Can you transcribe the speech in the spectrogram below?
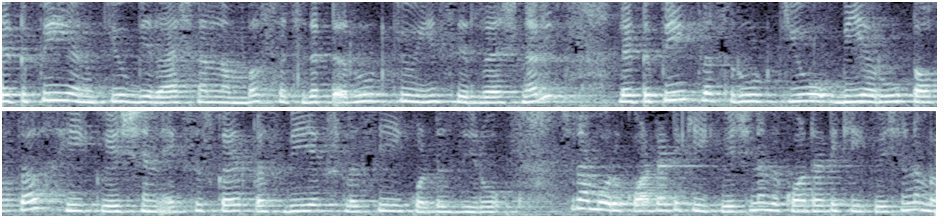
Let p and q be rational numbers such that root q is irrational. Let p plus root q be a root of the equation. X square plus bx plus c equal to 0 so நம்ம ஒரு குவாட்டாட்டிக் ஈக்குவேஷன் அந்த குவாட்டாட்டிக் ஈக்குவேஷன் நம்ம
